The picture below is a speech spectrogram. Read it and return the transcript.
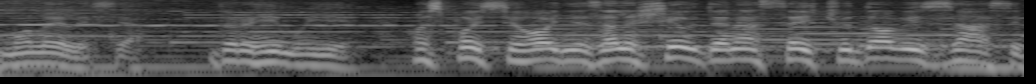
молилися, дорогі мої. Господь сьогодні залишив для нас цей чудовий засіб,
